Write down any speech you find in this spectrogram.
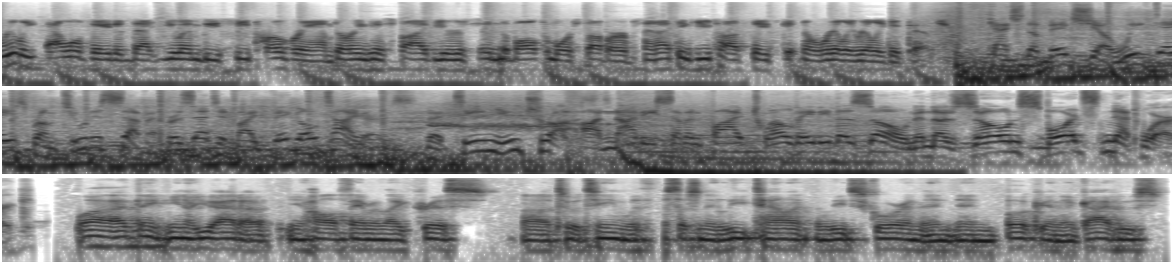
really elevated that UMBC program program during his five years in the Baltimore suburbs. And I think Utah State's getting a really, really good coach. Catch the Big Show weekdays from 2 to 7, presented by Big O Tires, the team you trust on 97.5 1280 The Zone and the Zone Sports Network. Well, I think, you know, you add a you know, Hall of Famer like Chris uh, to a team with such an elite talent, elite score, and, and, and, Book, and a guy who's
